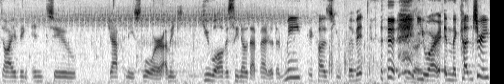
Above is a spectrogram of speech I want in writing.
diving into Japanese lore. I mean, you obviously know that better than me because you live it. Right. you are in the country,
